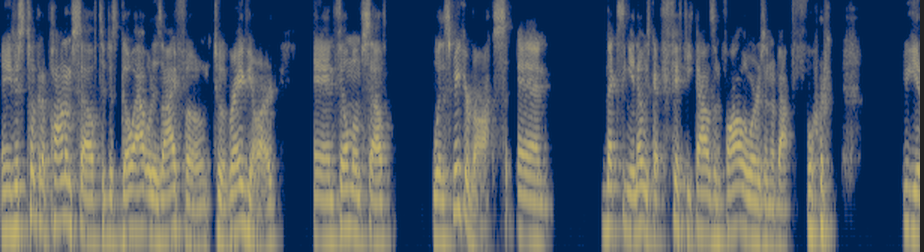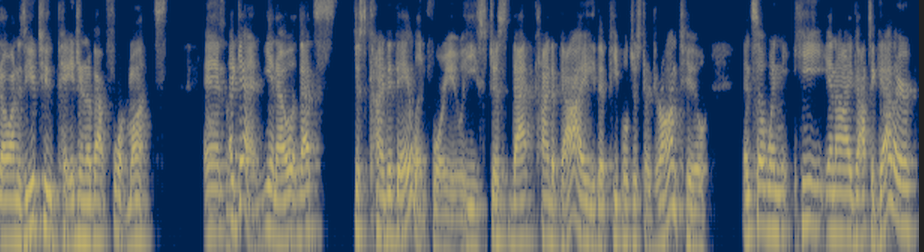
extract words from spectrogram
and he just took it upon himself to just go out with his iPhone to a graveyard and film himself with a speaker box. And next thing you know, he's got fifty thousand followers in about four, you know, on his YouTube page in about four months. And awesome. again, you know, that's just kind of Dalen for you. He's just that kind of guy that people just are drawn to. And so when he and I got together,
